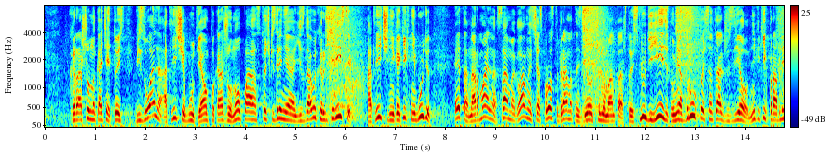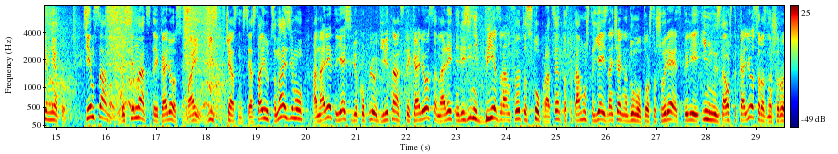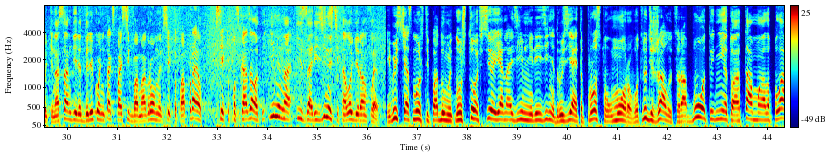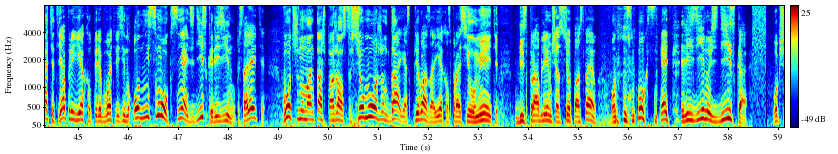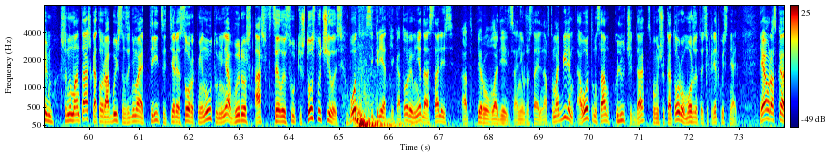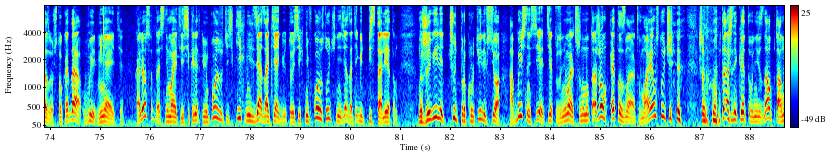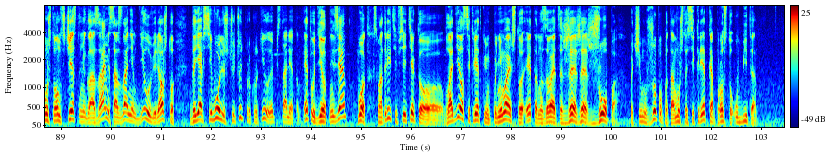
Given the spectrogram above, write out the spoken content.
хорошо накачать. То есть визуально отличия будут, я вам покажу. Но по, с точки зрения ездовых характеристик отличий никаких не будет. Это нормально. Самое главное сейчас просто грамотно сделать шиномонтаж. То есть люди ездят, у меня друг точно так же сделал, никаких проблем нету. Тем самым 18 колеса, мои диски в частности, остаются на зиму, а на лето я себе куплю 19 колеса на летней резине без ранфлета 100%, потому что я изначально думал то, что швыряет в колее именно из-за того, что колеса разноширокие. На самом деле далеко не так. Спасибо вам огромное, все, кто поправил, все, кто подсказал. Это именно из-за резины с технологией ранфлет. И вы сейчас можете подумать, ну что, все, я на зимней резине. Друзья, это просто умора. Вот люди жалуются, работы нету, а там мало платят. Я приехал, перебывать резину. Он не смог снять с диска резину, представляете? Вот шиномонтаж, пожалуйста, все можем. Да, я сперва заехал, спросил, умеете? Без проблем, сейчас все поставим. Он не смог снять резину с диска. В общем, шиномонтаж, который обычно занимает 30-40 минут, у меня вырос аж в целые сутки. Что случилось? Вот секретки, которые мне достались от первого владельца. Они уже стояли на автомобиле, а вот он сам ключик, да, с помощью которого можно эту секретку снять. Я вам рассказываю, что когда вы меняете колеса, да, снимаете и секретками пользуетесь, их нельзя затягивать. То есть их ни в коем случае нельзя затягивать пистолетом. Наживили, чуть прокрутили, все. Обычно все те, кто занимается шиномонтажом, это знают. В моем случае шиномонтажник этого не знал, потому что он с честными глазами, сознанием дела уверял, что да я всего лишь чуть-чуть прокрутил ее пистолетом. Этого делать нельзя. Вот, смотрите, все те, кто владел секретками, понимают, что это называется ЖЖ-жопа. Почему жопа? Потому что секретка просто убита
